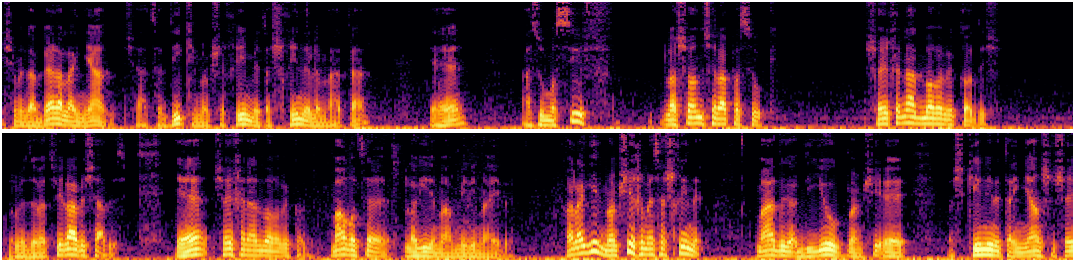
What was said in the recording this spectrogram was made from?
כשמדבר על העניין שהצדיקים ממשיכים את השכינה למטה, אה, אז הוא מוסיף לשון של הפסוק. שייך ענד מורה וקודש. אומרים את זה בתפילה בשבס. אה, שייך ענד מורה וקודש. מה הוא רוצה להגיד עם המילים האלה? יכול להגיד, ממשיך עם אס השכינה. מה הדיוק, אה, משכינים את העניין של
